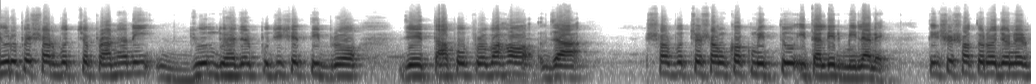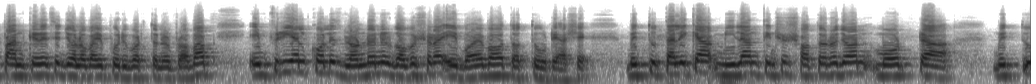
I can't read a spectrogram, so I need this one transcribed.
ইউরোপের সর্বোচ্চ প্রাণহানি জুন দুই হাজার পঁচিশের তীব্র যে তাপপ্রবাহ যা সর্বোচ্চ সংখ্যক মৃত্যু ইতালির মিলানে। তিনশো সতেরো জনের প্রাণ কেড়েছে জলবায়ু পরিবর্তনের প্রভাব। ইম্পেরিয়াল কলেজ লন্ডনের গবেষণা এই ভয়াবহ তথ্য উঠে আসে। মৃত্যুর তালিকা, মিলান তিনশো সতেরো জন, মোট মৃত্যু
